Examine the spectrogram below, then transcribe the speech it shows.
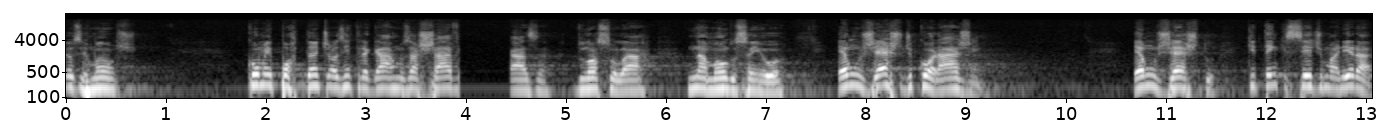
Meus irmãos, como é importante nós entregarmos a chave da casa, do nosso lar, na mão do Senhor. É um gesto de coragem. É um gesto que tem que ser de maneira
